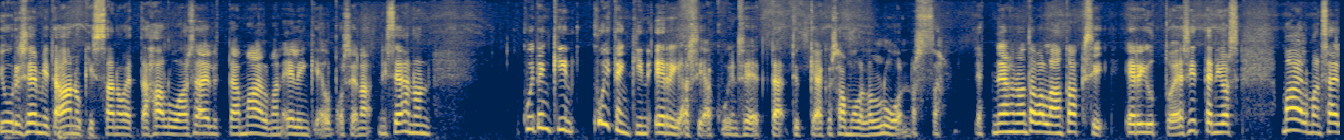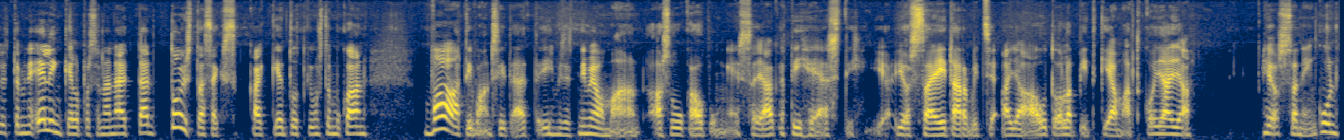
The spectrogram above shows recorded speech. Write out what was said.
juuri se, mitä Anukin sanoi, että haluaa säilyttää maailman elinkelpoisena, niin sehän on kuitenkin, kuitenkin eri asia kuin se, että tykkääkö samoilla luonnossa. Että nehän on tavallaan kaksi eri juttua. Ja sitten jos maailman säilyttäminen elinkelpoisena näyttää toistaiseksi kaikkien tutkimusten mukaan vaativan sitä, että ihmiset nimenomaan asuu kaupungeissa ja aika tiheästi, jossa ei tarvitse ajaa autolla pitkiä matkoja ja jossa niin kuin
